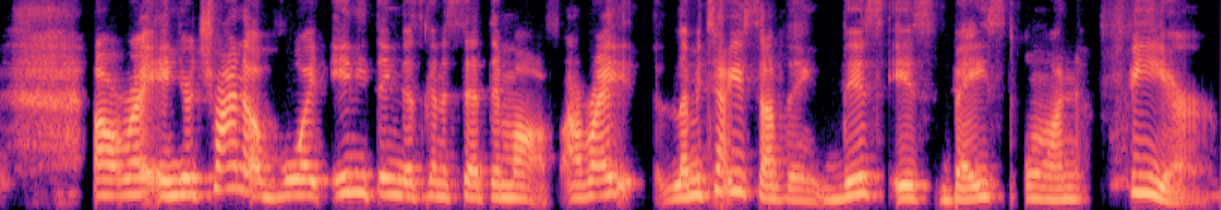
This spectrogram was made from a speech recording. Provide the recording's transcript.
All right. And you're trying to avoid anything that's going to set them off. All right. Let me tell you something. This is based on fear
